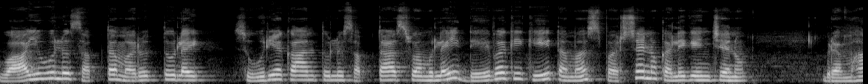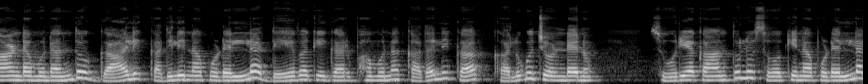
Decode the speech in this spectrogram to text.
వాయువులు సప్త మరుత్తులై సూర్యకాంతులు సప్తాస్వములై దేవకికి తమ స్పర్శను కలిగించెను. బ్రహ్మాండమునందు గాలి కదిలినప్పుడెల్లా దేవకి గర్భమున కదలిక కలుగుచుండెను. సూర్యకాంతులు సోకినప్పుడెల్లా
